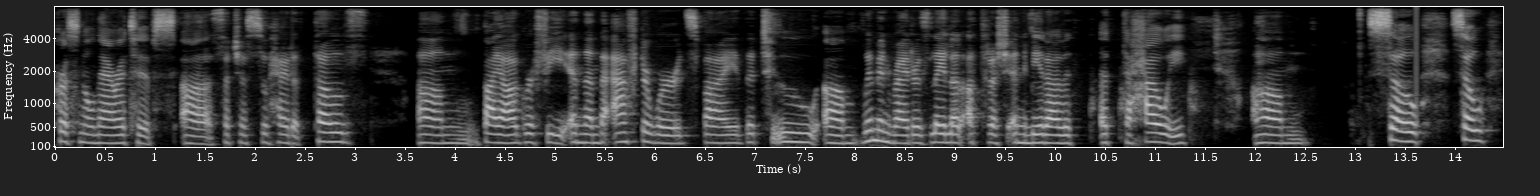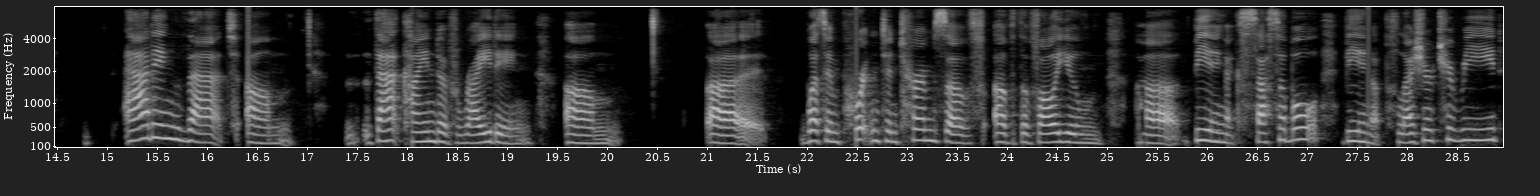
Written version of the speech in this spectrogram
personal narratives, uh, such as Suhair Tal's um, biography, and then the afterwards by the two um, women writers, Leila Atrash and Mira Tahawi. Um, so so adding that um, that kind of writing um, uh, was important in terms of, of the volume uh, being accessible, being a pleasure to read,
